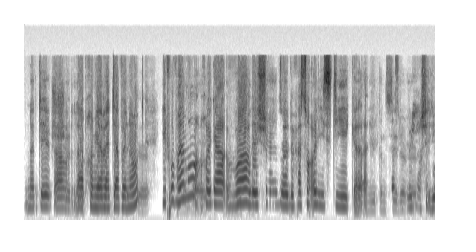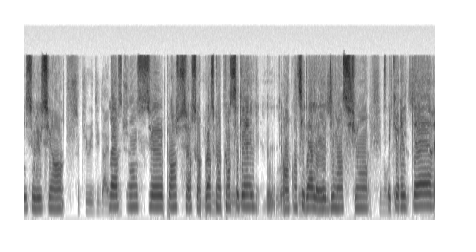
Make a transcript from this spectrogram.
noté par la première intervenante, il faut vraiment regard- voir les choses de façon holistique euh, vous consider cherchez des solutions. Lorsqu'on se penche sur lorsqu'on considère, on considère les dimensions sécuritaires,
